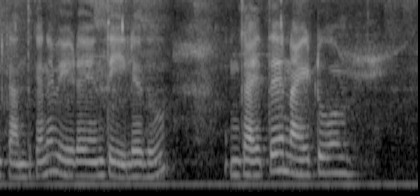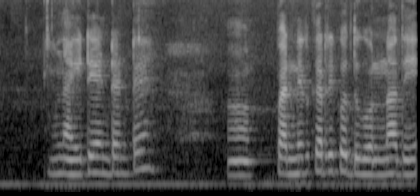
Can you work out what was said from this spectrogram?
ఇంకా అందుకనే వేడి ఏం తీయలేదు. ఇంకా అయితే నైటు నైట్ ఏంటంటే పన్నీర్ కర్రీ కొద్దిగా ఉన్నది.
